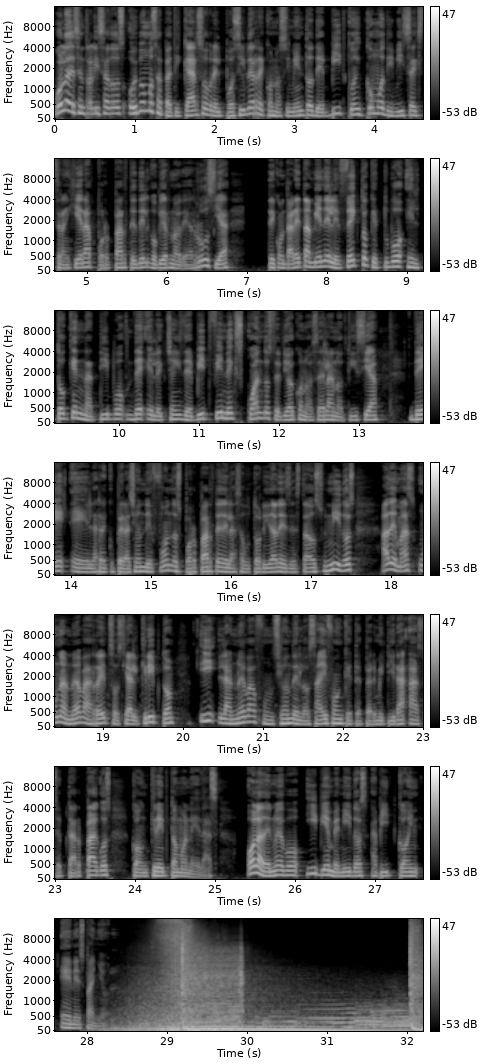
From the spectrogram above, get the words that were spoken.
Hola descentralizados, hoy vamos a platicar sobre el posible reconocimiento de Bitcoin como divisa extranjera por parte del gobierno de Rusia. Te contaré también el efecto que tuvo el token nativo del exchange de Bitfinex cuando se dio a conocer la noticia de eh, la recuperación de fondos por parte de las autoridades de Estados Unidos, además una nueva red social cripto y la nueva función de los iPhone que te permitirá aceptar pagos con criptomonedas. Hola de nuevo y bienvenidos a Bitcoin en español.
